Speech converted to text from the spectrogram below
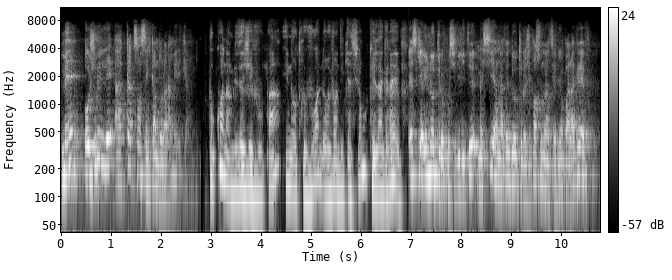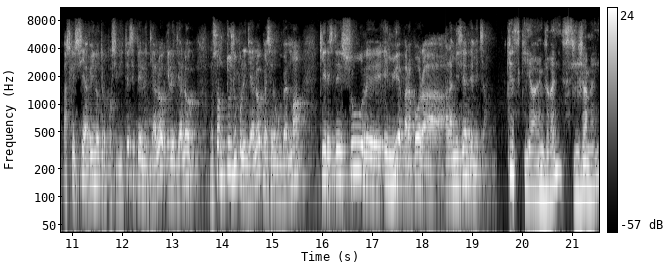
Mais aujourd'hui, il est à 450 dollars américains. Pourquoi n'envisagez-vous pas une autre voie de revendication que la grève? Est-ce qu'il y a une autre possibilité? Mais s'il y en avait d'autres, je pense que nous n'en serions pas à la grève. Parce que s'il y avait une autre possibilité, c'était le dialogue. Et le dialogue, nous sommes toujours pour le dialogue, mais c'est le gouvernement qui est resté sourd et, muet par rapport à la misère des médecins. Qu'est-ce qui arriverait si jamais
